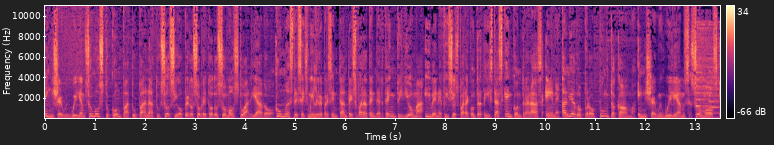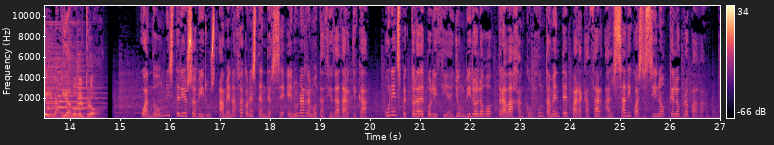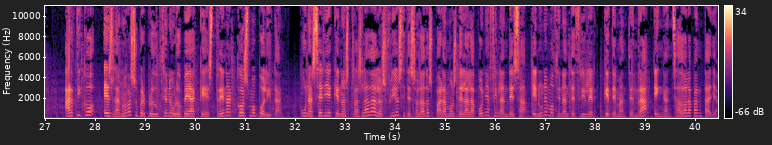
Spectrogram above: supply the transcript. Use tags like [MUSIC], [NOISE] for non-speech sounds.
En Sherwin Williams somos tu compa, tu pana, tu socio, pero sobre todo somos tu aliado, con más de 6.000 representantes para atenderte en tu idioma y beneficios para contratistas que encontrarás en aliadopro.com. En Sherwin Williams somos el aliado del PRO. Cuando un misterioso virus amenaza con extenderse en una remota ciudad ártica, una inspectora de policía y un virólogo trabajan conjuntamente para cazar al sádico asesino que lo propaga. Ártico es la nueva superproducción europea que estrena Cosmopolitan, una serie que nos traslada a los fríos y desolados páramos de la Laponia finlandesa en un emocionante thriller que te mantendrá enganchado a la pantalla.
